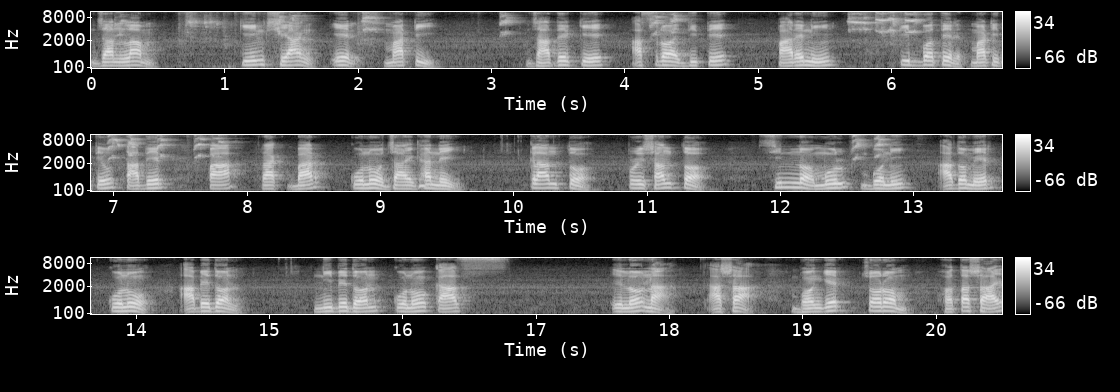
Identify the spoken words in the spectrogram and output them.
জানলাম কিংশিয়াং এর মাটি যাদেরকে আশ্রয় দিতে পারেনি, তিব্বতের মাটিতেও তাদের পা রাখবার কোনো জায়গা নেই। ক্লান্ত, প্রশান্ত, ছিন্নমূল বনি আদমের কোনো আবেদন, নিবেদন কোনো কাজ এলো না। আশা, ভঙ্গের চরম হতাশায়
